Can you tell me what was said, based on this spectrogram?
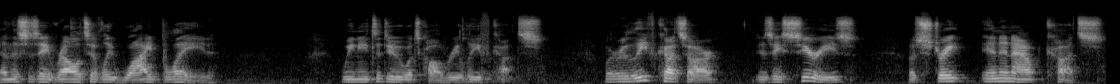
and this is a relatively wide blade, we need to do what's called relief cuts. What relief cuts are is a series of straight in and out cuts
